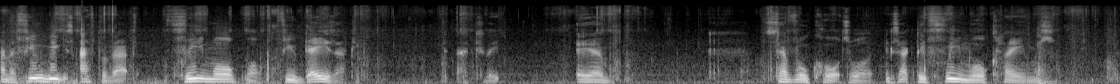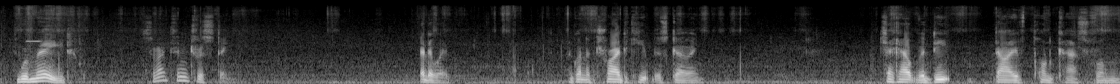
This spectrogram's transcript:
and a few weeks after that, three more, well, a few days after, actually, a, um, several courts, or exactly three more claims were made. So that's interesting. Anyway, I'm going to try to keep this going. Check out the deep dive podcast from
